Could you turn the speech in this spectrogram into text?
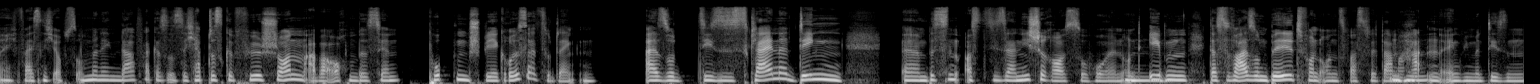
ich weiß nicht, ob es unbedingt ein Lovefuckers ist. Ich habe das Gefühl schon, aber auch ein bisschen Puppenspiel größer zu denken. Also dieses kleine Ding, ein bisschen aus dieser Nische rauszuholen. Und mhm. eben, das war so ein Bild von uns, was wir da mal mhm. hatten, irgendwie mit diesem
